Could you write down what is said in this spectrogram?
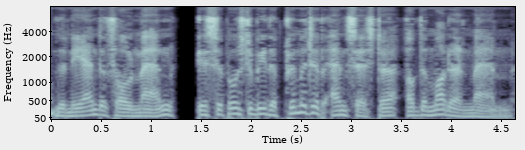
The Neanderthal man is supposed to be the primitive ancestor of the modern man.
